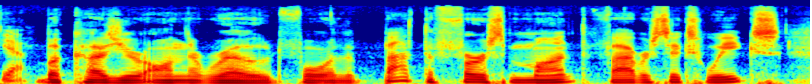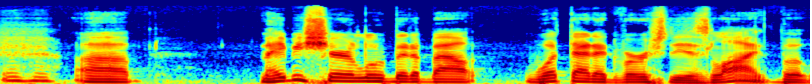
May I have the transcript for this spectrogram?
Yeah. because you're on the road for the, about the first month, five or six weeks. hmm Uh, maybe share a little bit about what that adversity is like, but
